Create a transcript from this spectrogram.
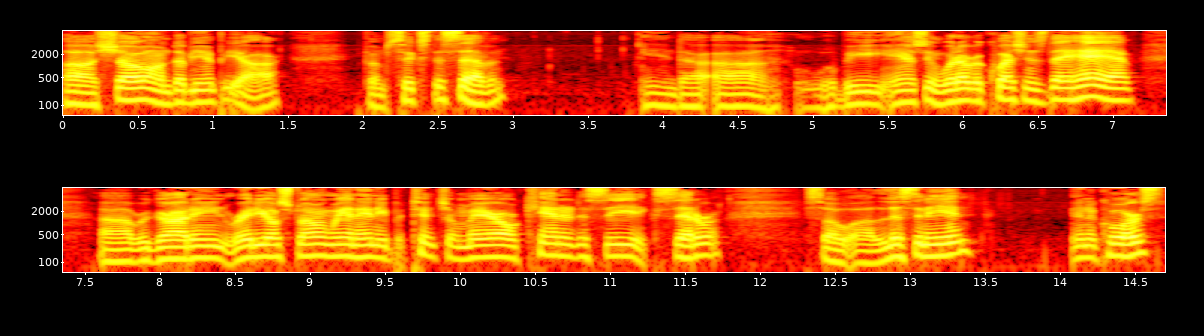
uh, show on WMPR from 6 to 7 and uh, uh, we'll be answering whatever questions they have uh, regarding Radio Strongman, any potential mayoral candidacy, etc. So uh, listen in, and of course,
